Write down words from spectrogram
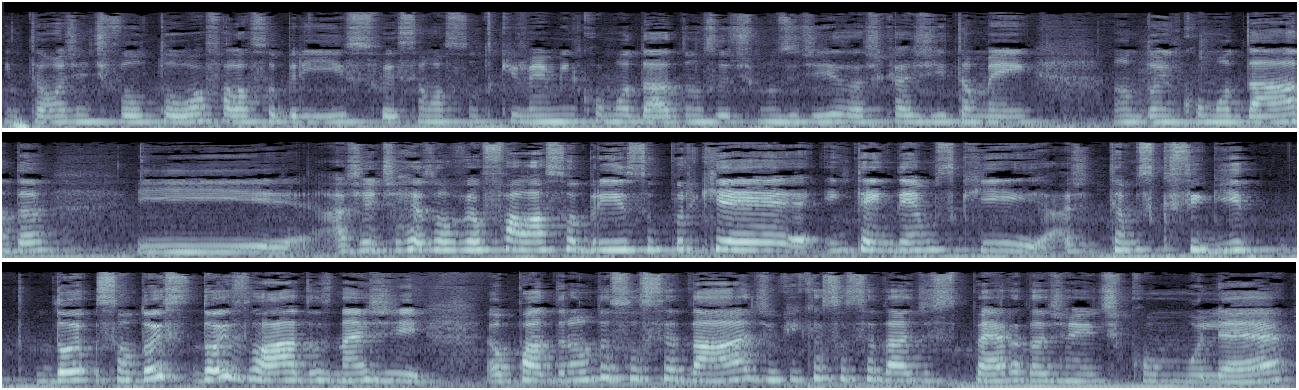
Então a gente voltou a falar sobre isso. Esse é um assunto que vem me incomodado nos últimos dias. Acho que a Gi também andou incomodada. E a gente resolveu falar sobre isso porque entendemos que temos que seguir do, são dois, dois lados, né, Gi? É o padrão da sociedade, o que, que a sociedade espera da gente como mulher.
